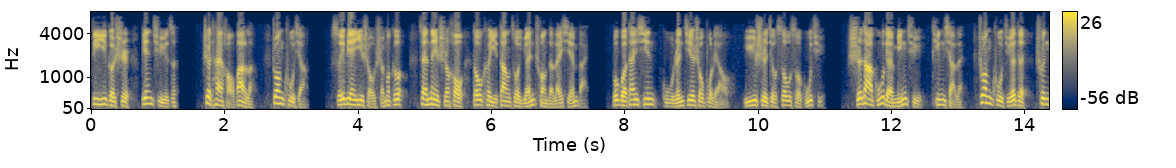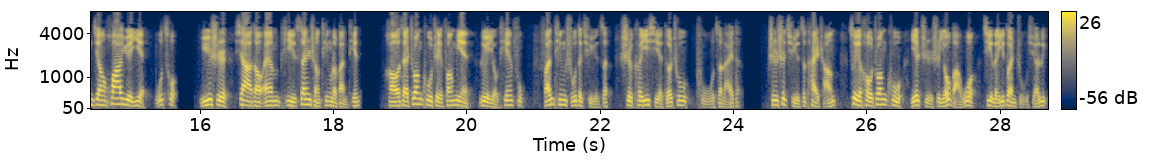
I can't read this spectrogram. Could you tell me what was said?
第一个是编曲子，这太好办了。庄库想，随便一首什么歌，在那时候都可以当做原创的来显摆。不过担心古人接受不了，于是就搜索古曲，十大古典名曲听下来，庄库觉得《春江花月夜》不错。于是下到 M P 三上听了半天，好在庄库这方面略有天赋，凡听熟的曲子是可以写得出谱子来的。只是曲子太长，最后庄库也只是有把握记了一段主旋律，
